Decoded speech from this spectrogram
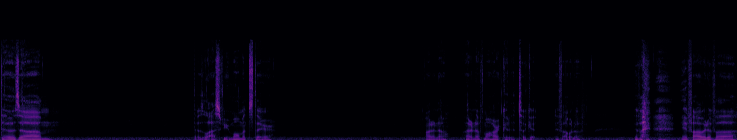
Those um those last few moments there. I don't know. I don't know if my heart could have took it if I would have if I if I would have uh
